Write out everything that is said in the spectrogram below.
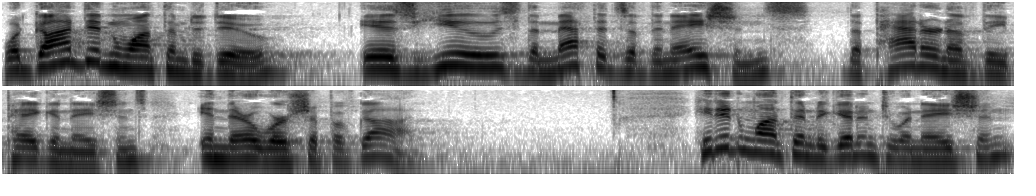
What God didn't want them to do is use the methods of the nations, the pattern of the pagan nations, in their worship of God. He didn't want them to get into a nation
